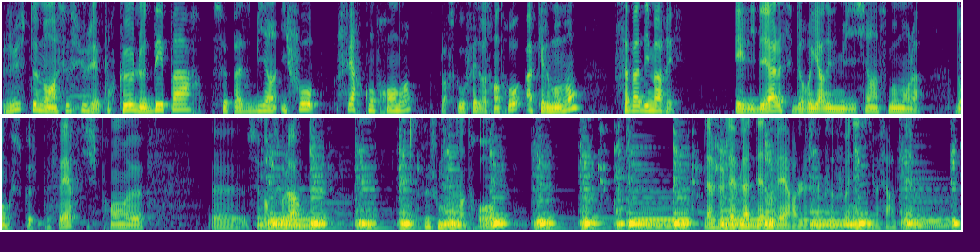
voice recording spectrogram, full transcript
justement à ce sujet, pour que le départ se passe bien, il faut faire comprendre, lorsque vous faites votre intro, à quel moment ça va démarrer. Et l'idéal, c'est de regarder les musiciens à ce moment-là. Donc ce que je peux faire, si je prends euh, euh, ce morceau-là, je joue mon intro. Là, je lève la tête vers le saxophoniste qui va faire le thème.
